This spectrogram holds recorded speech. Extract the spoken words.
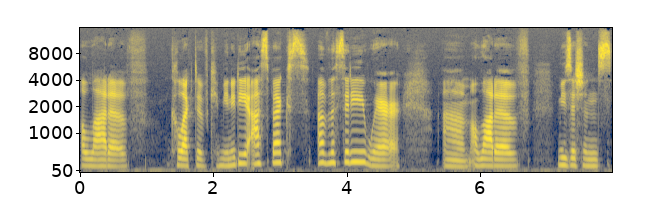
a lot of collective community aspects of the city where um, a lot of musicians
